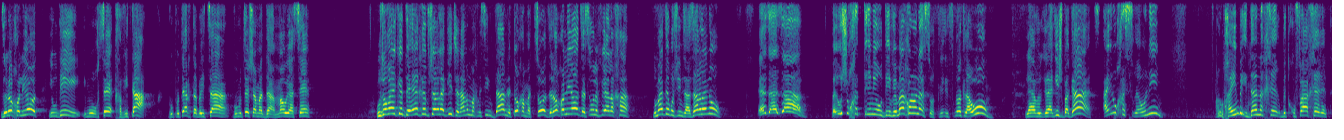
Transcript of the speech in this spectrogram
זה לא יכול להיות, יהודי, אם הוא עושה חביתה, והוא פותח את הביצה, והוא מוצא שם דם, מה הוא יעשה? הוא זורק את זה, איך אפשר להגיד שאנחנו מכניסים דם לתוך המצות? זה לא יכול להיות, זה אסור לפי ההלכה. נו, מה אתם חושבים, זה עזר לנו? איזה עזר? והיו שוחטים יהודים, ומה יכולנו לעשות? לפנות לאו"ם? להגיש בג"ץ? היינו חסרי אונים. אנחנו חיים בעידן אחר, בתקופה אחרת.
